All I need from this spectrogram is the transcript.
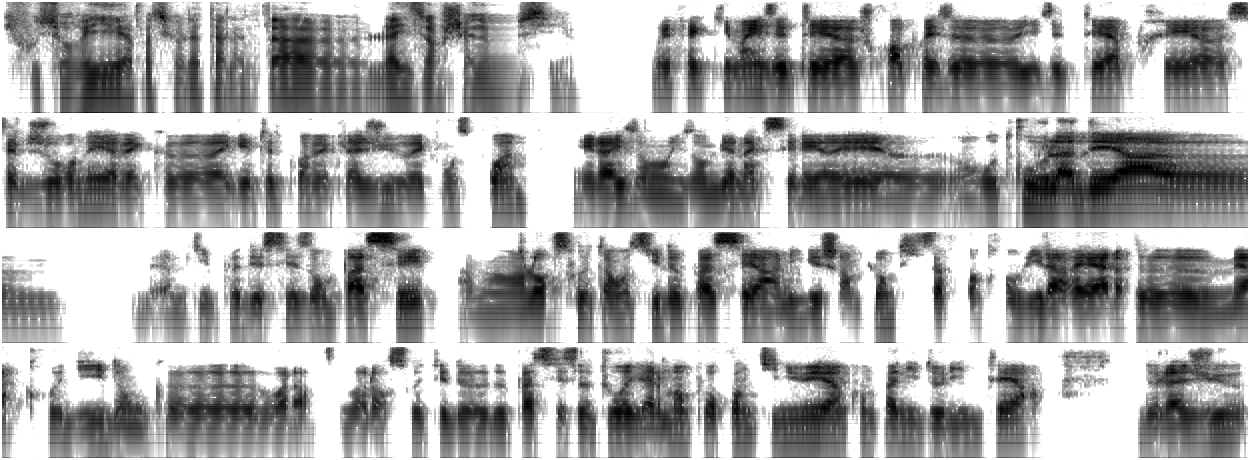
il faut surveiller hein, parce que l'Atalanta, là, ils enchaînent aussi. Effectivement, ils étaient, je crois, après, ils étaient après cette journée avec points avec la Juve, avec 11 points. Et là, ils ont, ils ont bien accéléré. on retrouve l'ADA un petit peu des saisons passées, en leur souhaitant aussi de passer en Ligue des Champions, puisqu'ils affronteront Villarreal ce mercredi. Donc voilà, on va leur souhaiter de, passer ce tour également pour continuer en compagnie de l'Inter, de la Juve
